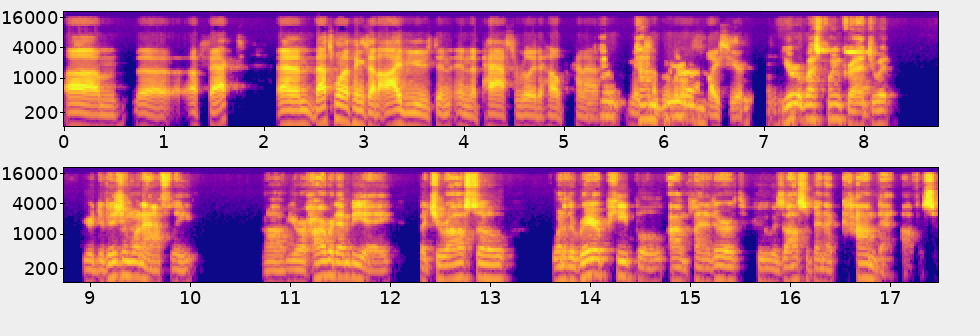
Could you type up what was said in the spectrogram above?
um, uh, effect and that's one of the things that I've used in, in the past really to help kind of make Tom, something a little spicier. You're a West Point graduate. You're a Division One athlete. Uh, you're a Harvard MBA, but you're also one of the rare people on planet Earth who has also been a combat officer.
